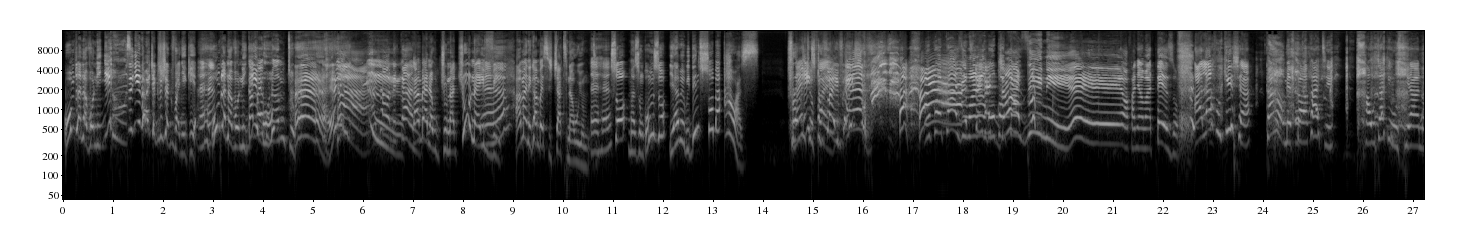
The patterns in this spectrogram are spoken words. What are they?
huu mtu anavyonijibu. Sijui kama hicho kitu chakifanyikia huu mtu anavyonijibu. Kama kuna mtu. eh, anaonekana. kambe anachunachuna hivi. Ama ni kambe si chat na huyu mtu. So mazungumzo yawe within sober hours from 8 to 5 uko kazi mwanangu uko kazini. Wafanya matezo. Alafu kisha kama umefika wakati hautaki uhusiano.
